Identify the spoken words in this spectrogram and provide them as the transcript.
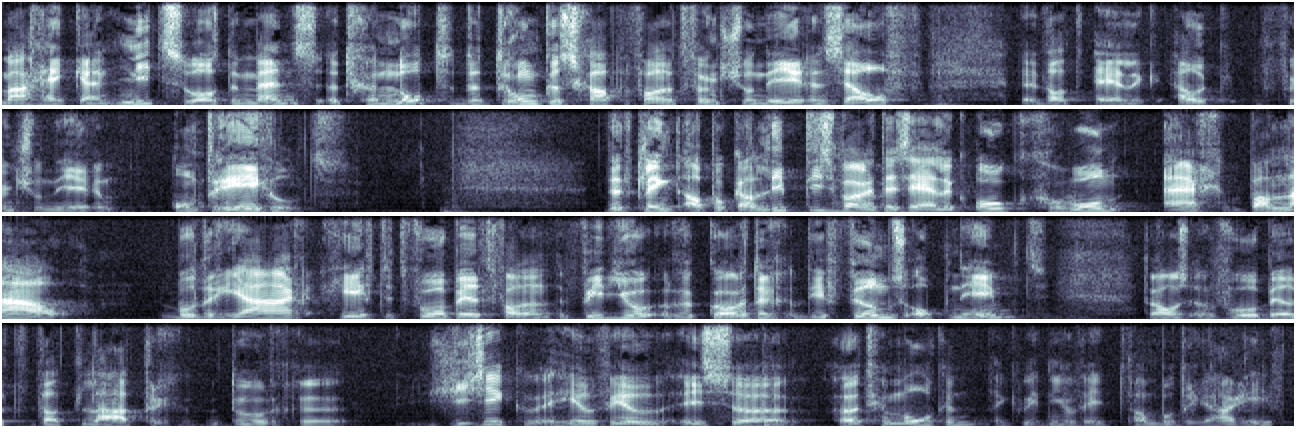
maar hij kent niet, zoals de mens, het genot, de dronkenschap van het functioneren zelf, eh, dat eigenlijk elk functioneren ontregelt. Dit klinkt apocalyptisch, maar het is eigenlijk ook gewoon erg banaal. Baudrillard geeft het voorbeeld van een videorecorder die films opneemt. Trouwens, een voorbeeld dat later door uh, heel veel is uh, uitgemolken. Ik weet niet of hij het van Baudrillard heeft.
